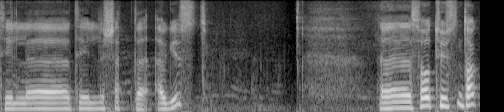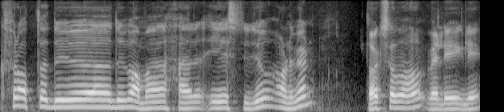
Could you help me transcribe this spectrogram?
til, uh, til 6. august. Eh, så tusen takk for at du, du var med her i studio, Arnebjørn. Takk skal du ha. Veldig hyggelig.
